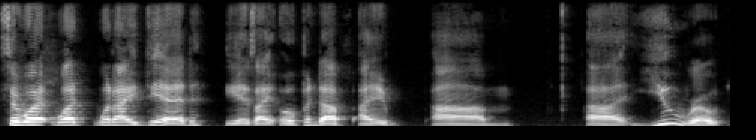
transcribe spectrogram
So what what what I did is I opened up. I um uh you wrote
